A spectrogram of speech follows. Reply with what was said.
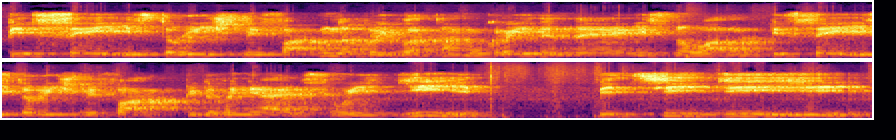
під цей історичний факт, ну, наприклад, там України не існувало, під цей історичний факт підганяють свої дії, під ці дії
